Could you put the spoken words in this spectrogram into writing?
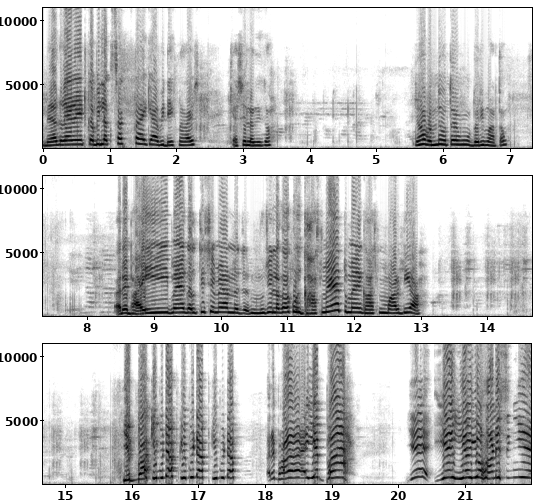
मेरा कभी लग सकता है क्या? अभी देखना गाइस कैसे लगेगा। जहाँ बंदे होते हैं उधर ही मारता हूँ। अरे भाई, मैं गलती से मैं मुझे लगा कोई घास में है तो मैं घास में मार दिया ये बा keep it up keep it up keep it up अरे भाई ये बा ये ये ये योहानी सिंह ये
